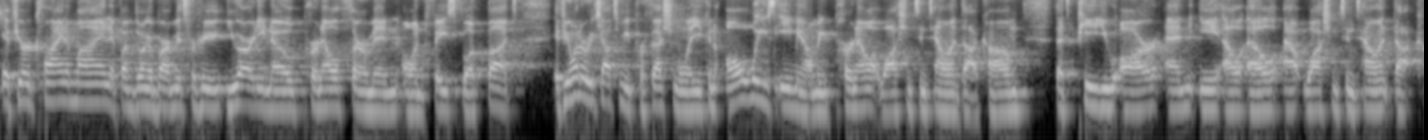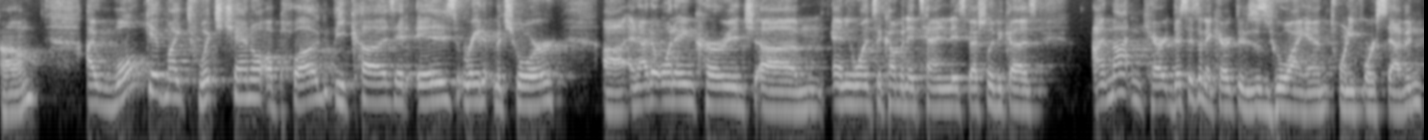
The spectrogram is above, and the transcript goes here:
if you're a client of mine, if I'm doing a bar mitzvah for you, you already know Purnell Thurman on Facebook. But if you want to reach out to me professionally, you can always email me, Purnell at WashingtonTalent.com. That's P U R N E L L at WashingtonTalent.com. I won't give my Twitch channel a plug because it is rated mature. Uh, and I don't want to encourage um, anyone to come and attend, especially because I'm not in character. This isn't a character. This is who I am 24 seven.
